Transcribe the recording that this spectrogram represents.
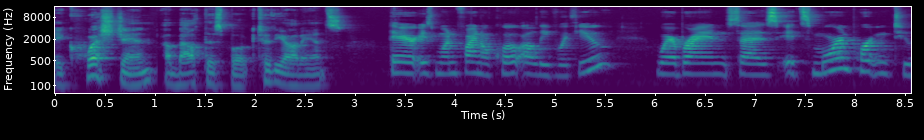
a question about this book to the audience? There is one final quote I'll leave with you where Bryan says, It's more important to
